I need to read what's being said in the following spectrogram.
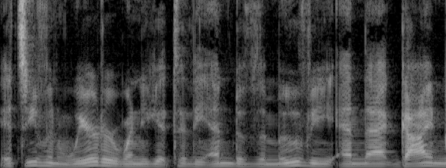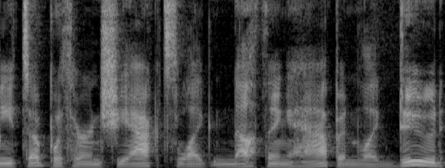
It's even weirder when you get to the end of the movie and that guy meets up with her and she acts like nothing happened. Like, dude,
